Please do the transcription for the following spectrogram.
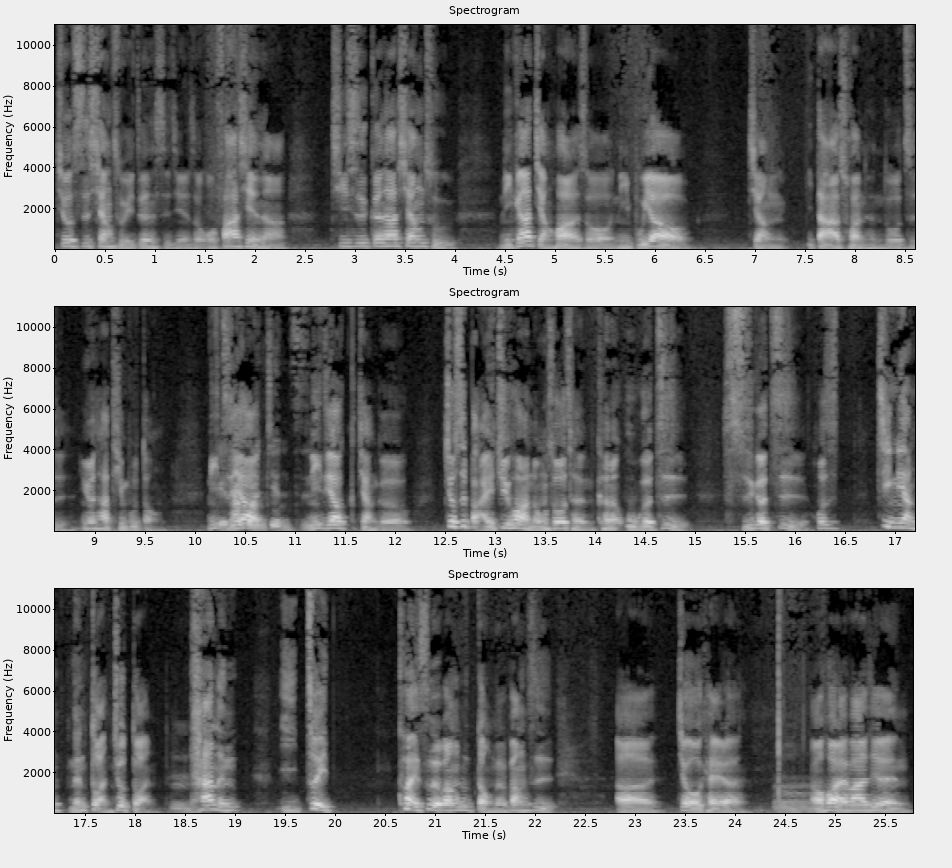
就是相处一阵时间的时候，我发现啊，其实跟他相处，你跟他讲话的时候，你不要讲一大串很多字，因为他听不懂。你只要你只要讲个，就是把一句话浓缩成可能五个字、十个字，或是尽量能短就短。嗯他能以最快速的方式、懂的方式，呃，就 OK 了。嗯，然后后来发现，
